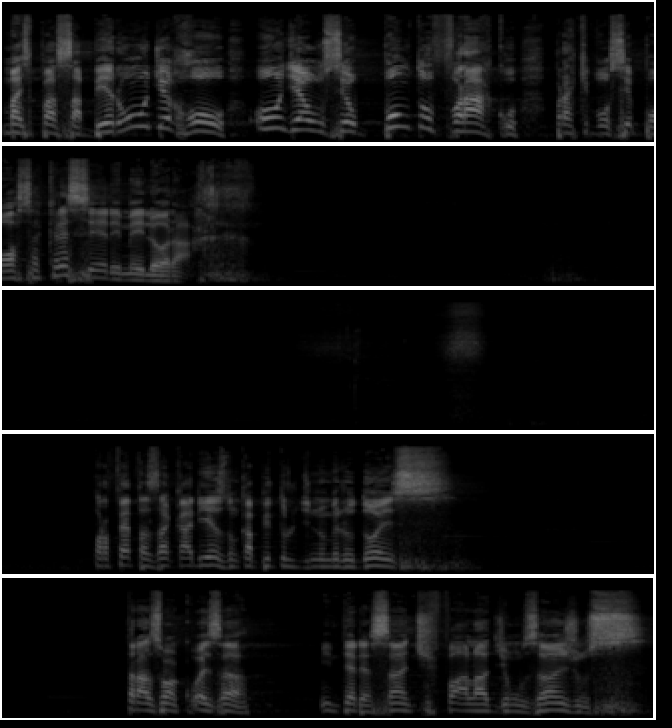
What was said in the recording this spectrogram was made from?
mas para saber onde errou, onde é o seu ponto fraco, para que você possa crescer e melhorar. O profeta Zacarias, no capítulo de número 2, traz uma coisa interessante, fala de uns anjos.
